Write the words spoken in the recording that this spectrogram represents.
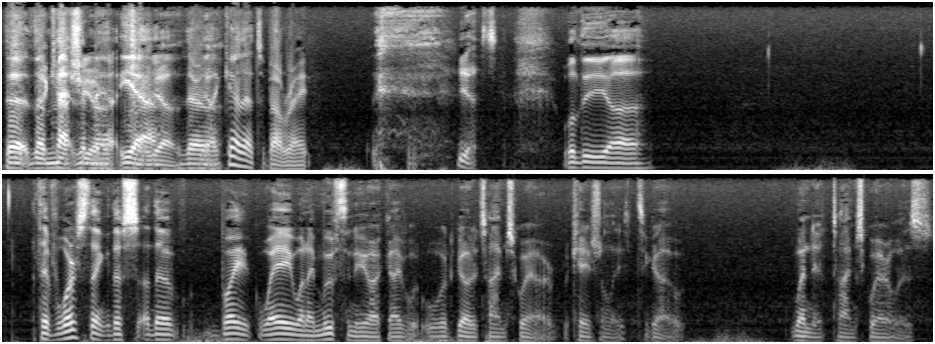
The the, the cashier. ma- yeah, Yeah. they're yeah. like, yeah, that's about right. Yes. Well, the uh, the worst thing, this the way, way when I moved to New York, I w- would go to Times Square occasionally to go when the Times Square was,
